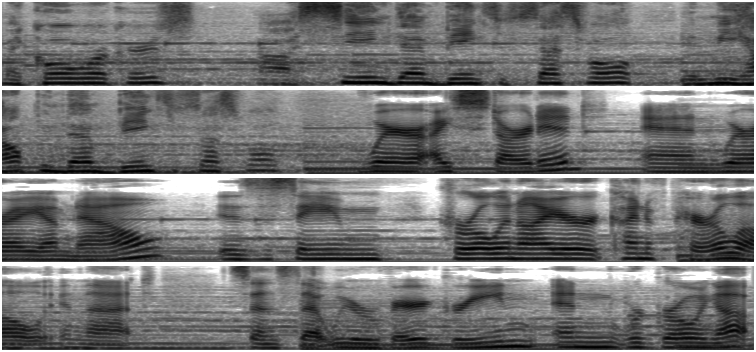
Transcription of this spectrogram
my coworkers, uh, seeing them being successful and me helping them being successful. Where I started and where I am now is the same. Kearl and I are kind of parallel in that sense that we were very green and we're growing up.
